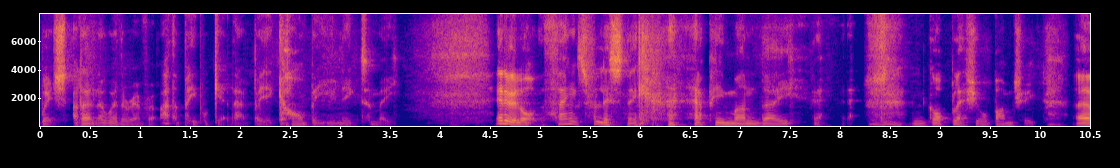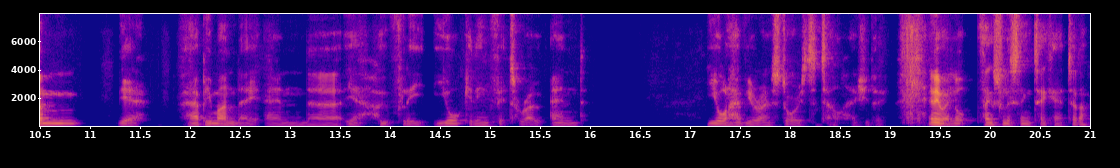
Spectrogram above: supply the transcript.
Which I don't know whether ever other people get that, but it can't be unique to me. Anyway, look, thanks for listening. Happy Monday. and God bless your bum cheek. Um, yeah, happy Monday. And uh, yeah, hopefully you're getting fit to row and you all have your own stories to tell as you do. Anyway, look, thanks for listening. Take care. ta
